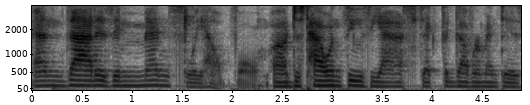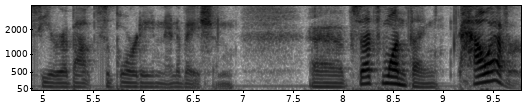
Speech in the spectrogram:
And that is immensely helpful. Uh, just how enthusiastic the government is here about supporting innovation. Uh, so that's one thing. However,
